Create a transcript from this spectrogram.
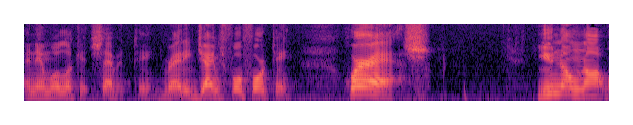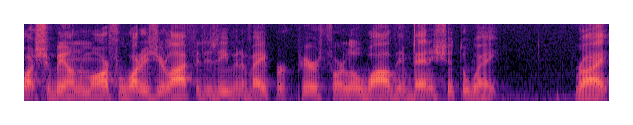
And then we'll look at 17. Ready? James 4 14. Whereas you know not what shall be on the morrow, for what is your life? It is even a vapor, it appeareth for a little while, then vanisheth away. Right?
